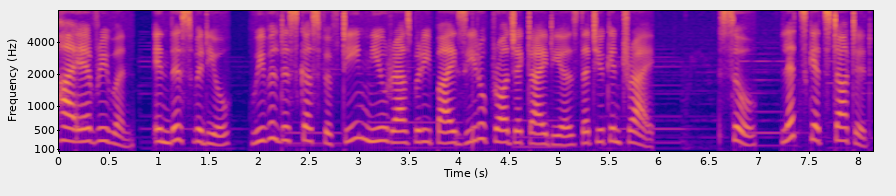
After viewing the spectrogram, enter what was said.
Hi everyone. In this video, we will discuss 15 new Raspberry Pi Zero project ideas that you can try. So, let's get started.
